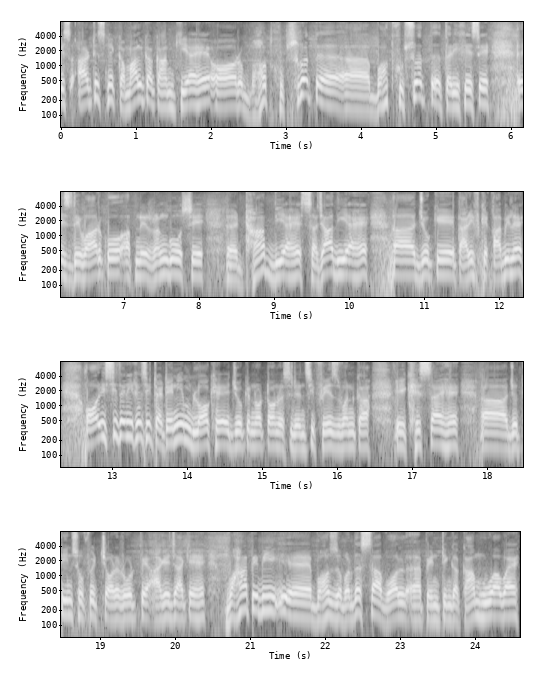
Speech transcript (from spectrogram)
इस आर्टिस्ट ने कमाल का काम किया है और बहुत खूबसूरत बहुत खूबसूरत तरीके से इस दीवार को अपने रंगों से ढांप दिया है, सजा दिया है जो कि तारीफ़ के काबिल है। और इसी तरीके से टाइटेनियम ब्लॉक है, जो कि north town residency phase one का एक हिस्सा है जो 300 फिट चौड़े रोड पे आगे जाके है। वहाँ पे भी बहुत ज़बरदस्त सा वॉल पेंटिंग का काम हुआ हुआ है,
